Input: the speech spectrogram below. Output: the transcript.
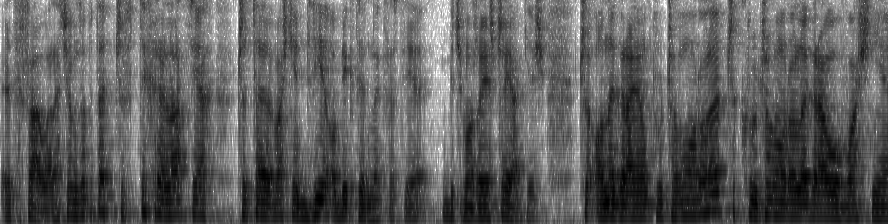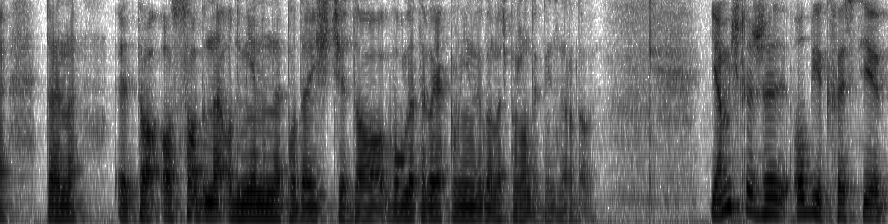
e, trwały. Ale chciałbym zapytać, czy w tych relacjach, czy te właśnie dwie obiektywne kwestie, być może jeszcze jakieś, czy one grają kluczową rolę, czy kluczową rolę grało właśnie ten e, to osobne, odmienne podejście do w ogóle tego, jak powinien wyglądać porządek międzynarodowy? Ja myślę, że obie kwestie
